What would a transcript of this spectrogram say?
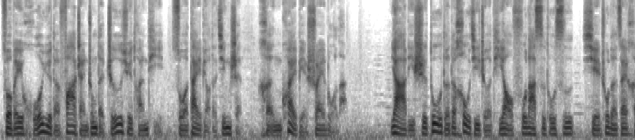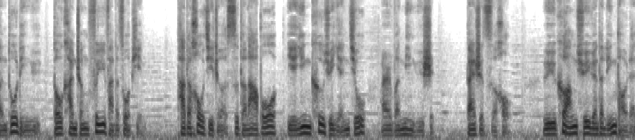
作为活跃的发展中的哲学团体所代表的精神，很快便衰落了。亚里士多德的后继者提奥弗拉斯图斯写出了在很多领域都堪称非凡的作品，他的后继者斯特拉波也因科学研究而闻名于世。但是此后，吕克昂学园的领导人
